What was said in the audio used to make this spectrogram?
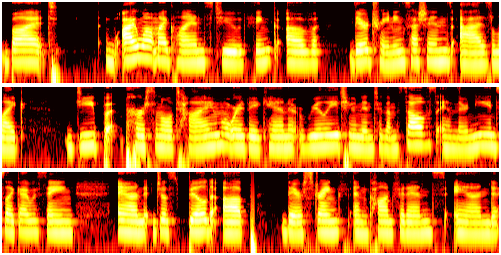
But I want my clients to think of their training sessions as like deep personal time where they can really tune into themselves and their needs, like I was saying, and just build up their strength and confidence and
